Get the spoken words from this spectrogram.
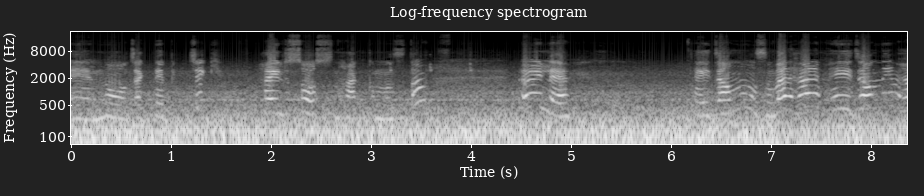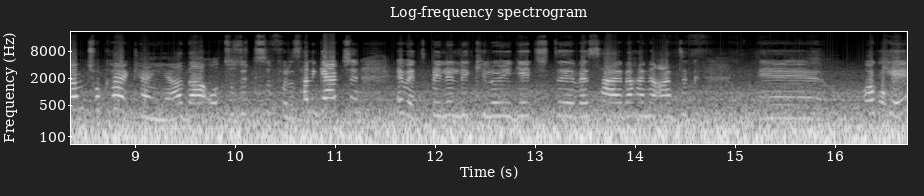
E, ne olacak ne bitecek. Hayırlısı olsun hakkımızda. Öyle. Heyecanlı mısın? Ben hem heyecanlıyım hem çok erken ya. Daha 33 sıfırız. Hani gerçi evet belirli kiloyu geçti vesaire hani artık eee okey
